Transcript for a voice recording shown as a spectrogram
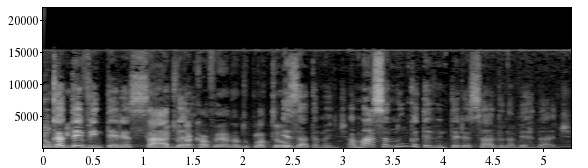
nunca teve é interessada. da caverna, do Platão. Exatamente. A massa nunca teve interessada É. na verdade.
